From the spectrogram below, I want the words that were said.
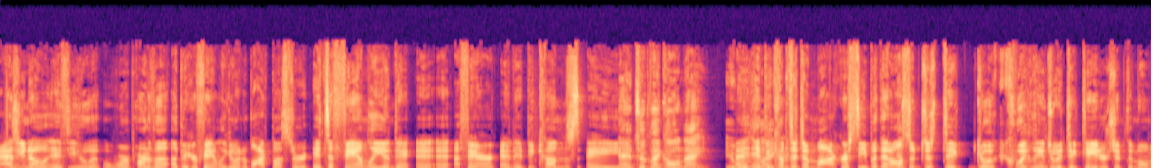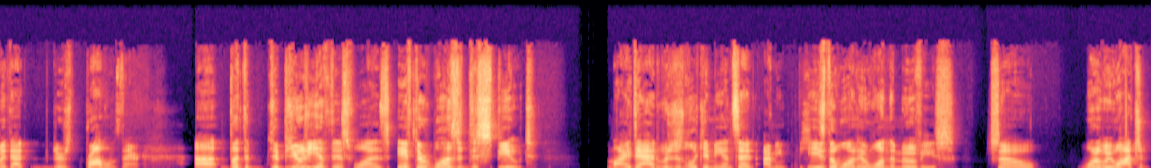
as you know, if you were part of a, a bigger family going to Blockbuster, it's a family and affair, and it becomes a And it took like all night. It, was it like- becomes a democracy, but then also just to go quickly into a dictatorship the moment that there's problems there. Uh, but the the beauty of this was if there was a dispute, my dad would just look at me and said, "I mean, he's the one who won the movies, so what are we watching?"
